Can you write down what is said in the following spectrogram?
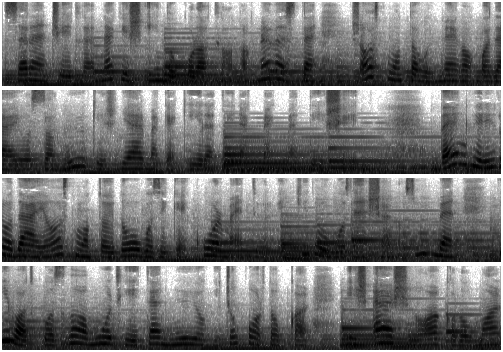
szerencsétlennek és indokolatlannak nevezte, és azt mondta, hogy megakadályozza nők és gyermekek életének megmentését. Bengvir irodája azt mondta, hogy dolgozik egy kormánytörvény kidolgozásán az ügyben, hivatkozva a múlt héten nőjogi csoportokkal és első alkalommal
